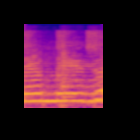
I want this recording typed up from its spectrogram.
ও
